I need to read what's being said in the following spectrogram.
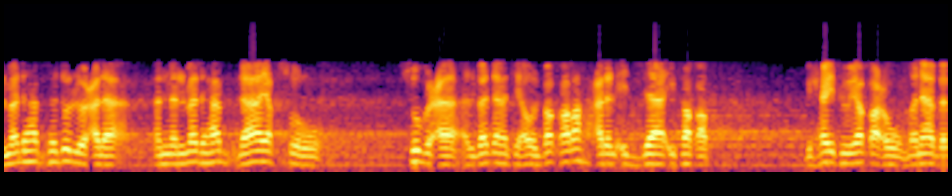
المذهب تدل على أن المذهب لا يقصر سبع البدنة أو البقرة على الإجزاء فقط بحيث يقع مناب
